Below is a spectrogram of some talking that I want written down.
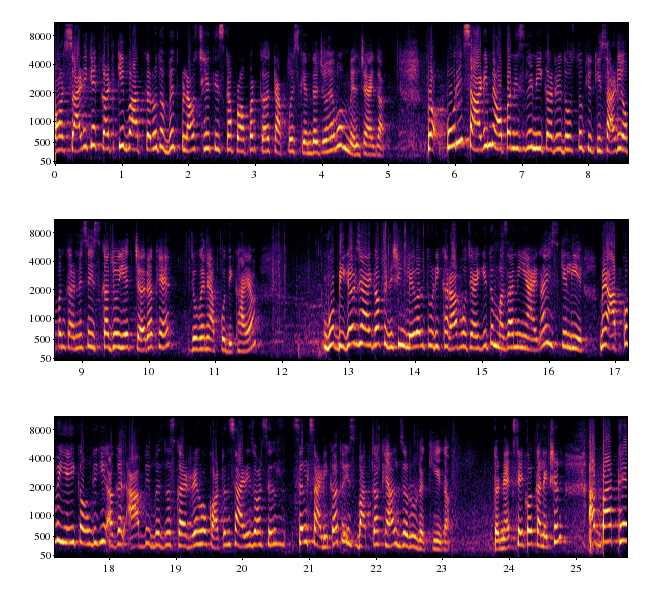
और साड़ी के कट की बात करूँ तो विथ ब्लाउज छेद इसका प्रॉपर कट आपको इसके अंदर जो है वो मिल जाएगा। पूरी साड़ी में ओपन इसलिए नहीं कर रही दोस्तों, क्योंकि साड़ी ओपन करने से इसका जो ये चरक है, जो मैंने आपको दिखाया वो बिगड़ जाएगा फिनिशिंग लेवल थोड़ी ख़राब हो जाएगी तो मज़ा नहीं आएगा इसके लिए। मैं आपको भी यही कहूँगी कि अगर आप भी बिज़नेस कर रहे हो कॉटन साड़ीज़ और सिल्क सिल्क साड़ी का तो इस बात का ख्याल ज़रूर रखिएगा। तो नेक्स्ट एक और कलेक्शन अब बात है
